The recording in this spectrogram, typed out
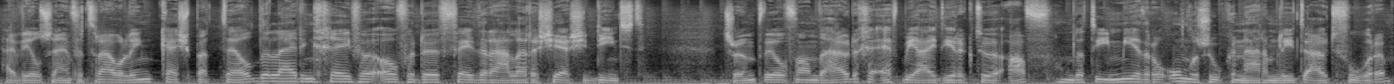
Hij wil zijn vertrouweling Cash Patel de leiding geven over de federale recherchedienst. Trump wil van de huidige FBI-directeur af... omdat hij meerdere onderzoeken naar hem liet uitvoeren.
